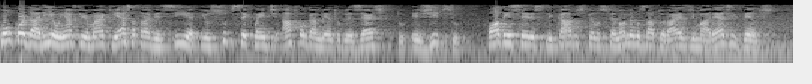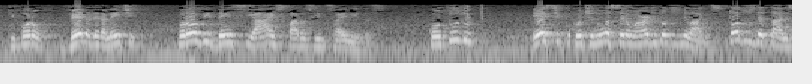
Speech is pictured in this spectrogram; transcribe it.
Concordariam em afirmar que essa travessia e o subsequente afogamento do exército egípcio podem ser explicados pelos fenômenos naturais de marés e ventos, que foram verdadeiramente providenciais para os israelitas. Contudo, este continua a ser o maior de todos os milagres. Todos os detalhes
